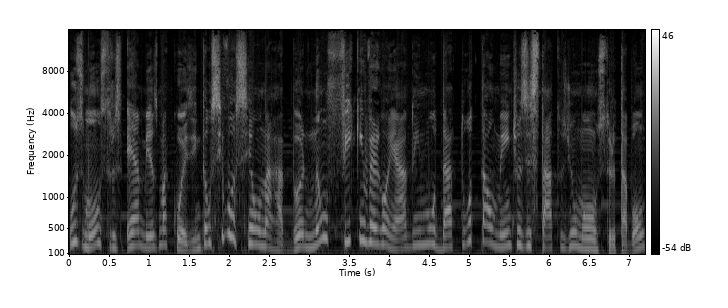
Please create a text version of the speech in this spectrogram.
os monstros é a mesma coisa. Então, se você é um narrador, não fique envergonhado em mudar totalmente os status de um monstro, tá bom?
